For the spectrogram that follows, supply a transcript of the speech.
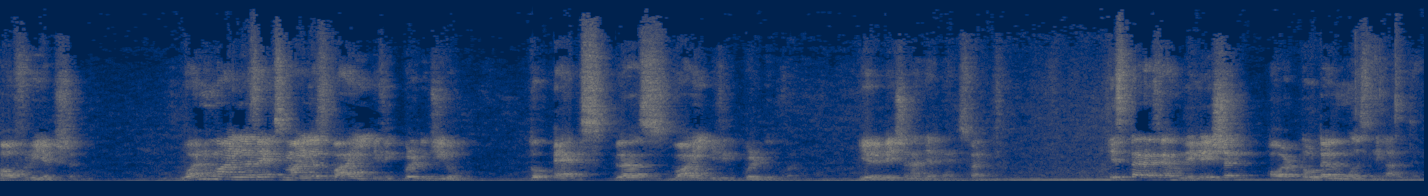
of reaction one minus X minus Y is equal to zero तो x plus Y is equal to one ये रिलेशन आ जाएगा एक्स वाई इस तरह से हम रिलेशन और टोटल मोल्स निकालते हैं।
